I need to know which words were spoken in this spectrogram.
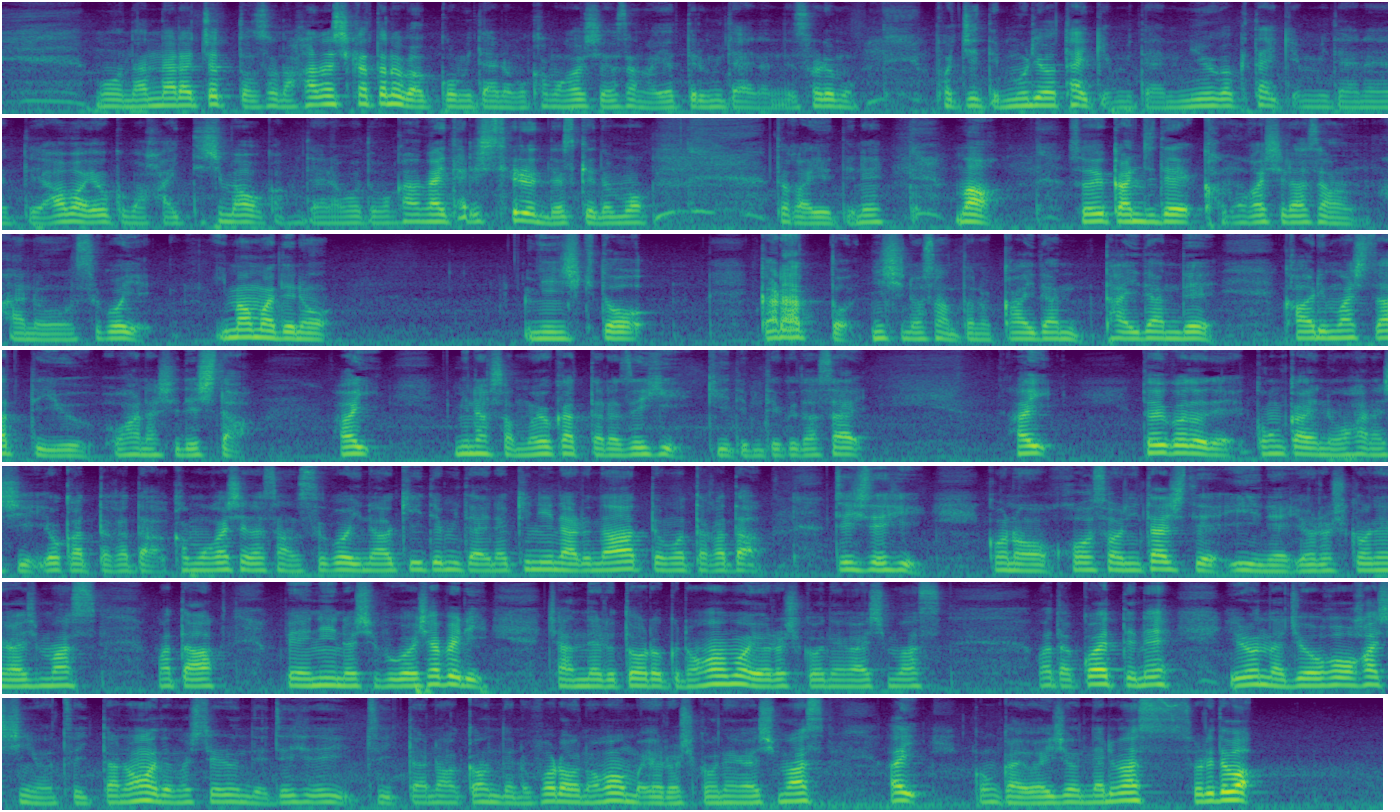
もうなんならちょっとその話し方の学校みたいなのも鴨頭さんがやってるみたいなんで、それもポチって無料体験みたいな、入学体験みたいなやって、あわよくば入ってしまおうかみたいなことも考えたりしてるんですけども、とか言ってね。まあ、そういう感じで鴨頭さん、あの、すごい、今までの認識とガラッと西野さんとの会談対談で変わりましたっていうお話でした。はい。皆さんもよかったら是非聞いてみてください。はい。ということで、今回のお話、良かった方、鴨頭さんすごいな、聞いてみたいな、気になるなって思った方、ぜひぜひ、この放送に対していいね、よろしくお願いします。また、ペイニーの渋声しゃべり、チャンネル登録の方もよろしくお願いします。また、こうやってね、いろんな情報発信を Twitter の方でもしてるんで、ぜひぜひ Twitter のアカウントのフォローの方もよろしくお願いします。はい、今回は以上になります。それでは。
